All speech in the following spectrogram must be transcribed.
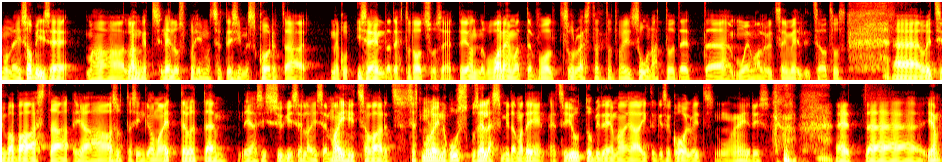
mulle ei sobi see, ma langetasin elus põhimõtteliselt esimest korda nagu iseenda tehtud otsuse, et ei olnud nagu vanemate poolt survestatud või suunatud, et äh, mu emale üldse ei meeldinud see otsus. Äh,. võtsin vaba aasta ja asutasingi oma ettevõtte ja siis sügisel oli see My Hits Awards, sest mul oli nagu usku sellesse, mida ma teen, et see Youtube'i teema ja ikkagi see kool veits nagu häiris. Et äh, jah,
